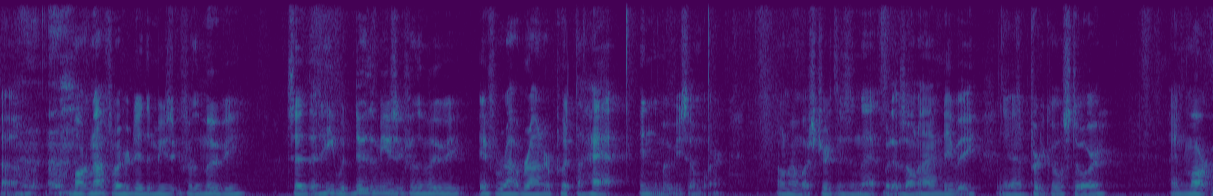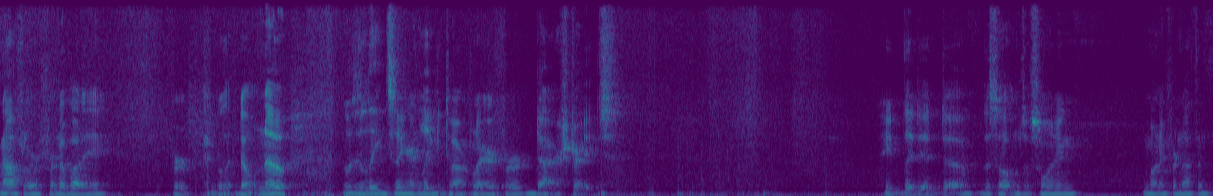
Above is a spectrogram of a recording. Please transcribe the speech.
Uh, Mark Knopfler, who did the music for the movie, said that he would do the music for the movie if Rob Reiner put the hat in the movie somewhere. I don't know how much truth is in that, but it was on IMDb. Yeah. Pretty cool story. And Mark Knopfler, for nobody, for people that don't know, was the lead singer and lead guitar player for Dire Straits. He, they did uh, the Sultans of Swing, Money for Nothing.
